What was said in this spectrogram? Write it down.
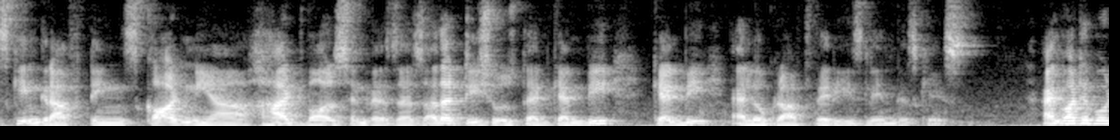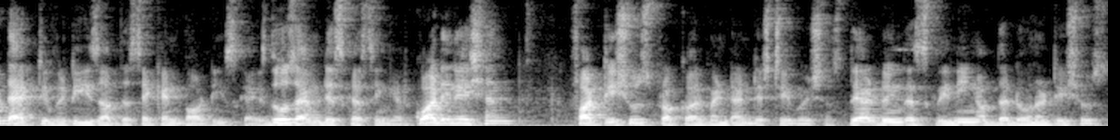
skin graftings, cornea, heart walls and vessels, other tissues that can be can be allograft very easily in this case. And what about the activities of the second bodies, guys? Those I'm discussing here. Coordination for tissues procurement and distributions. They are doing the screening of the donor tissues.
